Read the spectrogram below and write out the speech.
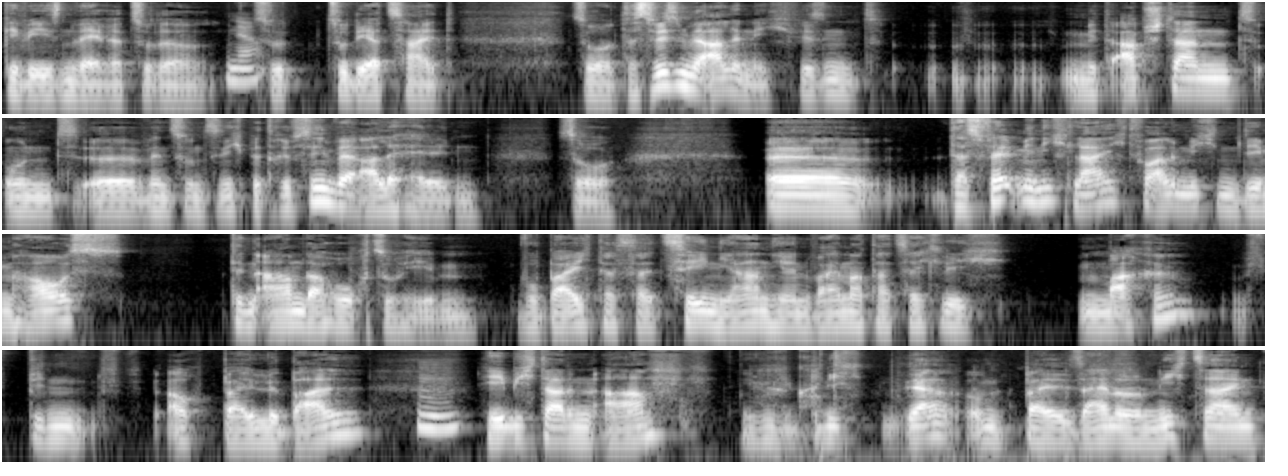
gewesen wäre zu der, ja. zu, zu der Zeit. So, das wissen wir alle nicht. Wir sind mit Abstand und äh, wenn es uns nicht betrifft, sind wir alle Helden. So, äh, das fällt mir nicht leicht, vor allem nicht in dem Haus, den Arm da hochzuheben. Wobei ich das seit zehn Jahren hier in Weimar tatsächlich mache. Ich bin auch bei Le Ball, mhm. hebe ich da den Arm. Oh ich, ja, und bei Sein oder Nicht Sein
